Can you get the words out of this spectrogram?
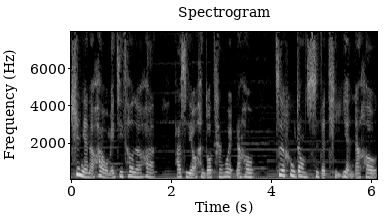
去年的话我没记错的话，它是有很多摊位，然后。是互动式的体验，然后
